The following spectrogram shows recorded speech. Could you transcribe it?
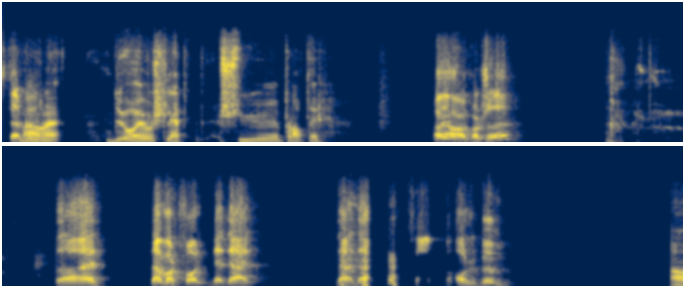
Stemmer. Men eh, du har jo sluppet sju plater. Ja, ja, kanskje det. Det er, det er i hvert fall Det, det er, det er, det er fem album. Ja.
